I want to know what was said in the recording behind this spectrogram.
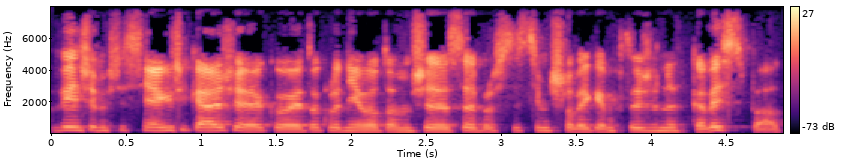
věřím přesně, jak říkáš, že jako je to klidně o tom, že se prostě s tím člověkem chceš hnedka vyspat.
